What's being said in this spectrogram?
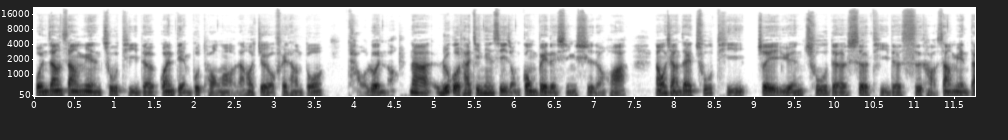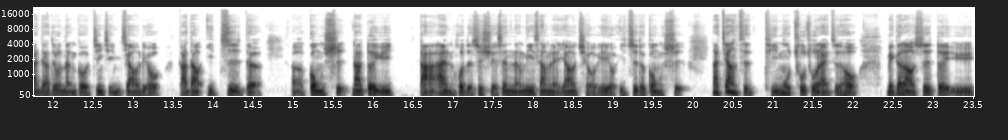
文章上面出题的观点不同哦，然后就有非常多讨论哦。那如果它今天是一种共备的形式的话，那我想在出题最原初的设题的思考上面，大家都能够进行交流，达到一致的呃共识。那对于答案或者是学生能力上面的要求也有一致的共识。那这样子题目出出来之后，每个老师对于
